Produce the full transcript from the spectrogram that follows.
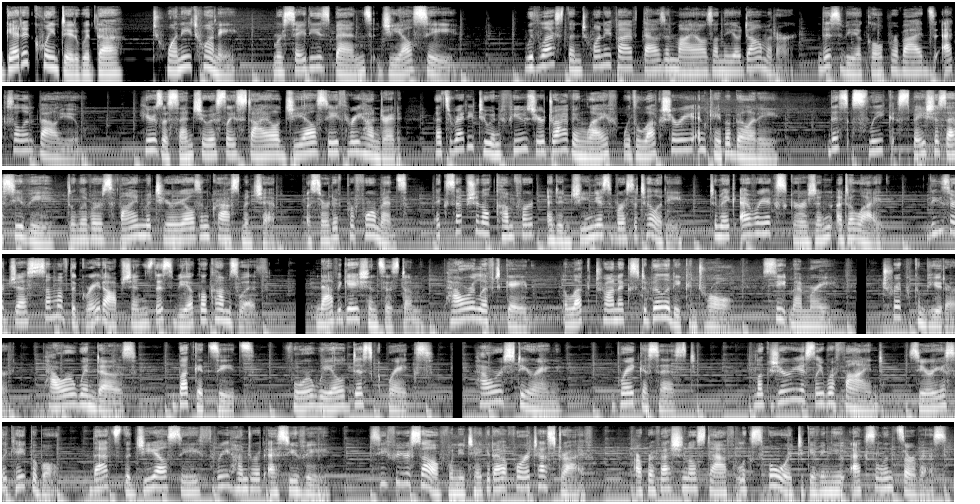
Get acquainted with the 2020 Mercedes-Benz GLC. With less than 25,000 miles on the odometer, this vehicle provides excellent value. Here's a sensuously styled GLC 300 that's ready to infuse your driving life with luxury and capability. This sleek, spacious SUV delivers fine materials and craftsmanship, assertive performance, exceptional comfort, and ingenious versatility to make every excursion a delight. These are just some of the great options this vehicle comes with. Navigation system, power liftgate, electronic stability control, seat memory, trip computer, power windows, bucket seats, four-wheel disc brakes, power steering, brake assist. Luxuriously refined, seriously capable. That's the GLC 300 SUV. See for yourself when you take it out for a test drive. Our professional staff looks forward to giving you excellent service.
